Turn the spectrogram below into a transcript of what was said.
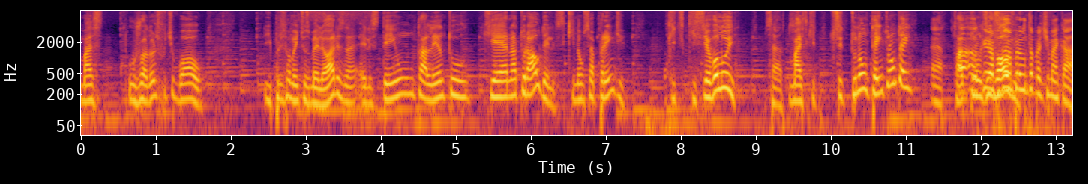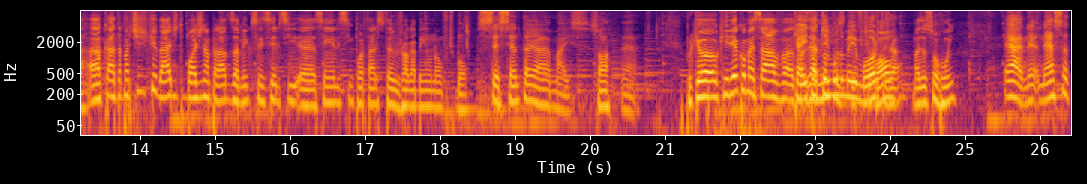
Mas o jogador de futebol, e principalmente os melhores, né? Eles têm um talento que é natural deles, que não se aprende, que, que se evolui. Certo. Mas que se tu não tem, tu não tem. É. Sabe, Ah, eu queria fazer uma pergunta pra ti, Maiká. A, a partir de que idade tu pode ir na pelada dos amigos sem, se ele se, eh, sem eles se importarem se tu joga bem ou não futebol? 60 a mais. Só. É. Porque eu, eu queria começar a va- Que aí fazer tá todo amigos mundo meio do futebol, morto já. Mas eu sou ruim. É, ne- nessa,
